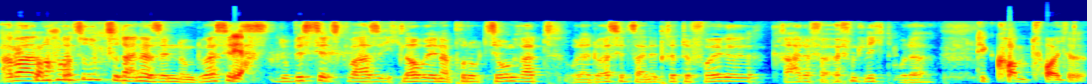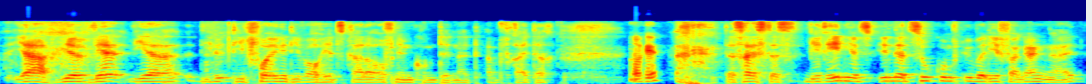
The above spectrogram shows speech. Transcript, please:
Aber nochmal zurück zu deiner Sendung. Du hast jetzt, du bist jetzt quasi, ich glaube, in der Produktion gerade, oder du hast jetzt deine dritte Folge gerade veröffentlicht, oder? Die kommt heute. Ja, wir, wir, wir die, die Folge, die wir auch jetzt gerade aufnehmen, kommt dann halt am Freitag. Okay. Das heißt, dass wir reden jetzt in der Zukunft über die Vergangenheit.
